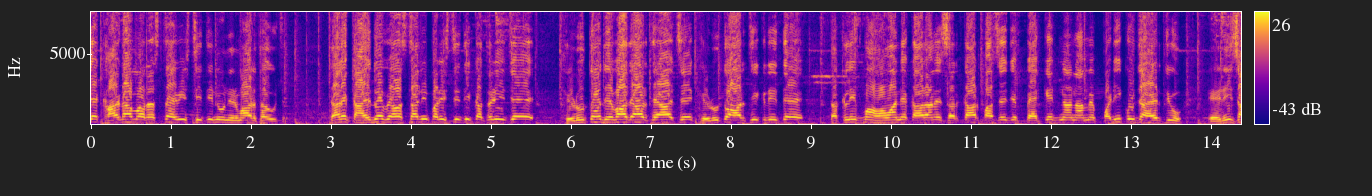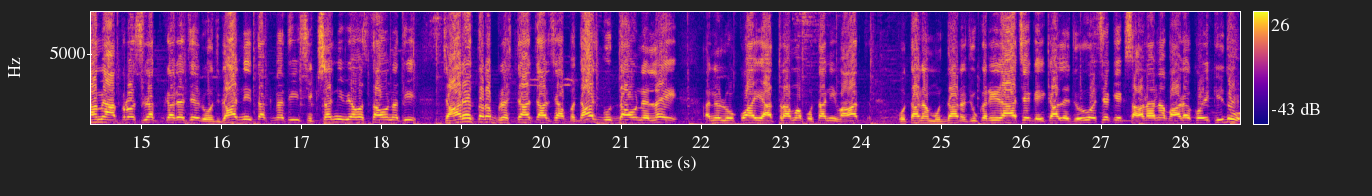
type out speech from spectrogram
કે ખાડામાં રસ્તા એવી સ્થિતિનું નિર્માણ થયું છે. ત્યારે કાયદો વ્યવસ્થાની પરિસ્થિતિ કથળી છે. ખેડૂતો દેવાદાર થયા છે. ખેડૂતો આર્થિક રીતે તકલીફમાં હોવાને કારણે સરકાર પાસે જે પેકેજના નામે પડીકું જાહેર થયું, એની સામે આક્રોશ વ્યક્ત કરે છે. રોજગારની તક નથી, શિક્ષણની વ્યવસ્થાઓ નથી. ચારે તરફ ભ્રષ્ટાચાર છે. આ બધા જ મુદ્દાઓને લઈ અને લોકો આ યાત્રામાં પોતાની વાત, પોતાના મુદ્દા રજૂ કરી રહ્યા છે. ગઈકાલે જોયું હશે કે એક શાળાના બાળકોએ કીધું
